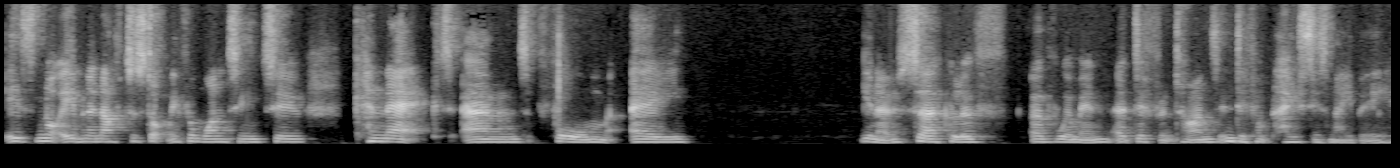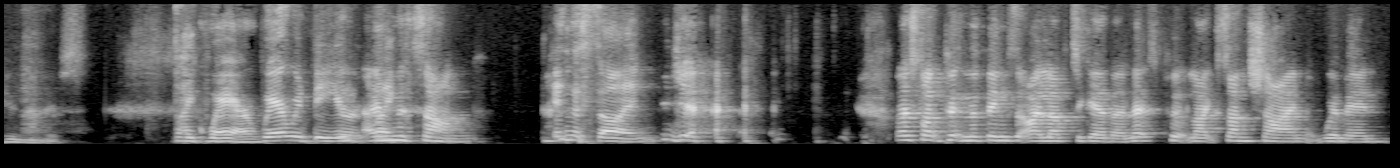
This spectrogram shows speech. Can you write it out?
is not even enough to stop me from wanting to connect and form a, you know, circle of of women at different times in different places. Maybe who knows? Like where? Where would be your in, like, in the sun? In the sun. yeah. That's like putting the things that I love together. Let's put like sunshine, women,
